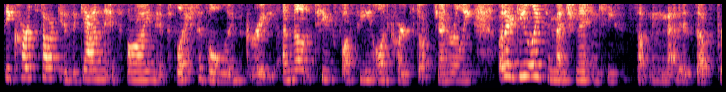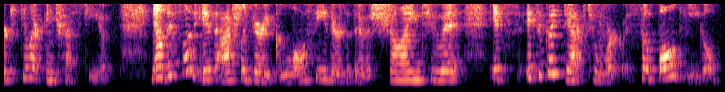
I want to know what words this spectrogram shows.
The cardstock is again, it's fine, it's flexible, it's great. I'm not too fussy on cardstock generally, but I do like to mention it in case it's something that is of particular interest to you. Now this one is actually very glossy, there's a bit of a shine to it. It's, it's a good deck to work with. So Bald Eagle,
